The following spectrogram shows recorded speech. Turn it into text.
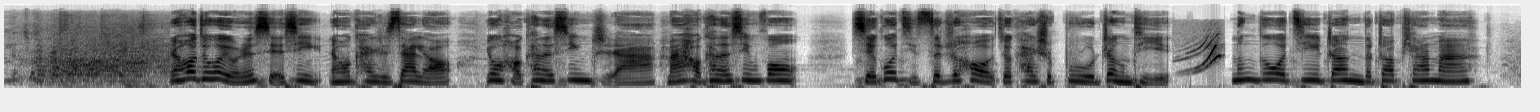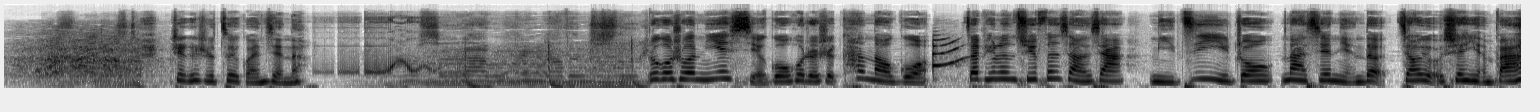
然后就会有人写信，然后开始瞎聊，用好看的信纸啊，买好看的信封。写过几次之后，就开始步入正题。能给我寄一张你的照片吗？这个是最关键的。如果说你也写过，或者是看到过，在评论区分享一下你记忆中那些年的交友宣言吧。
